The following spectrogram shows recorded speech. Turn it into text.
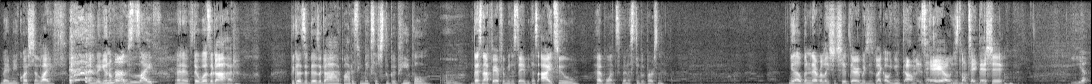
made me question life and the universe life. and if there was a God. Because if there's a God, why does he make such stupid people? That's not fair for me to say because I too have once been a stupid person. You know, been in that relationship that everybody's just like, oh, you dumb as hell. You just gonna take that shit. Yep.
